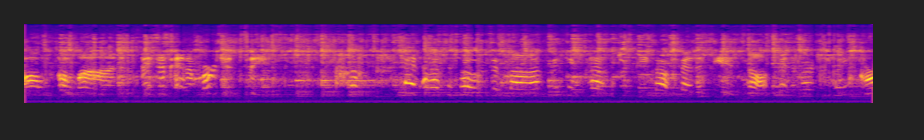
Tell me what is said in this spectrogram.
off the line. Missing package of peacock feathers is not an emergency?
